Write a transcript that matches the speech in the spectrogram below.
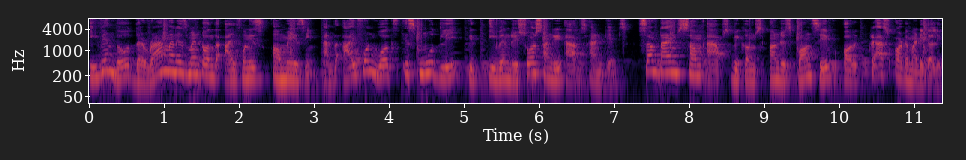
Even though the RAM management on the iPhone is amazing and the iPhone works smoothly with even resource hungry apps and games. Sometimes some apps becomes unresponsive or crash automatically.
